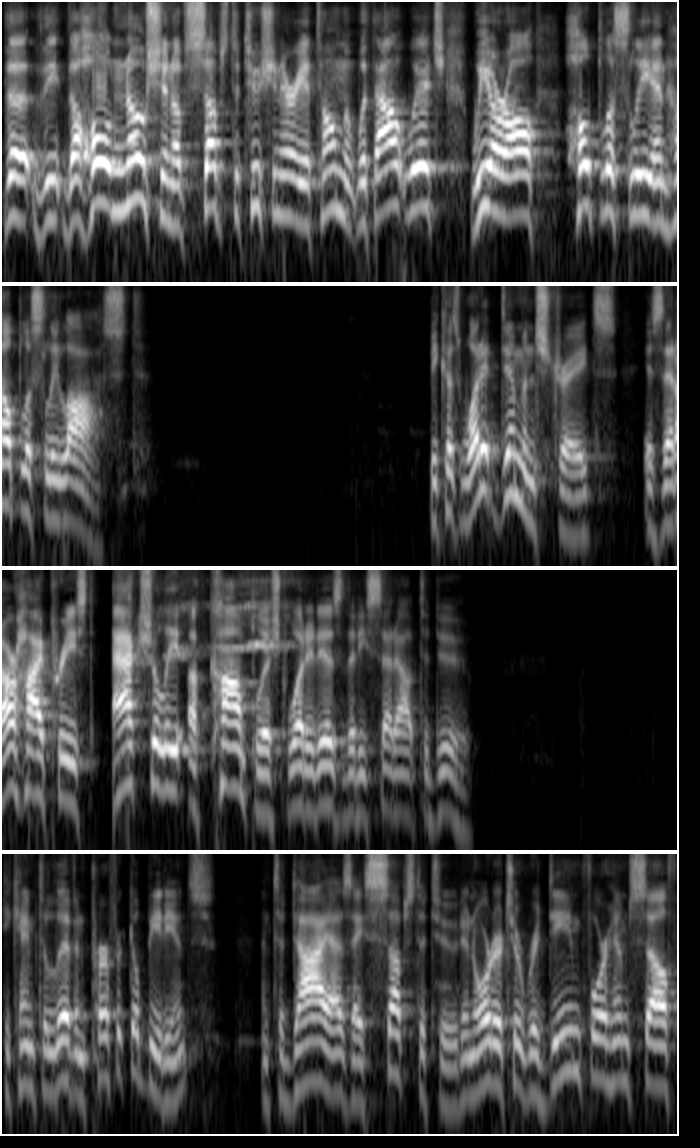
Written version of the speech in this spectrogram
the, the, the whole notion of substitutionary atonement, without which we are all hopelessly and helplessly lost. Because what it demonstrates is that our high priest actually accomplished what it is that he set out to do. He came to live in perfect obedience and to die as a substitute in order to redeem for himself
